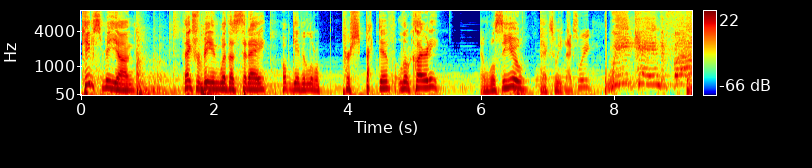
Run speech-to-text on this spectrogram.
Keeps me young. Thanks for being with us today. Hope it gave you a little perspective, a little clarity. And we'll see you next week. Next week. We came to fight.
